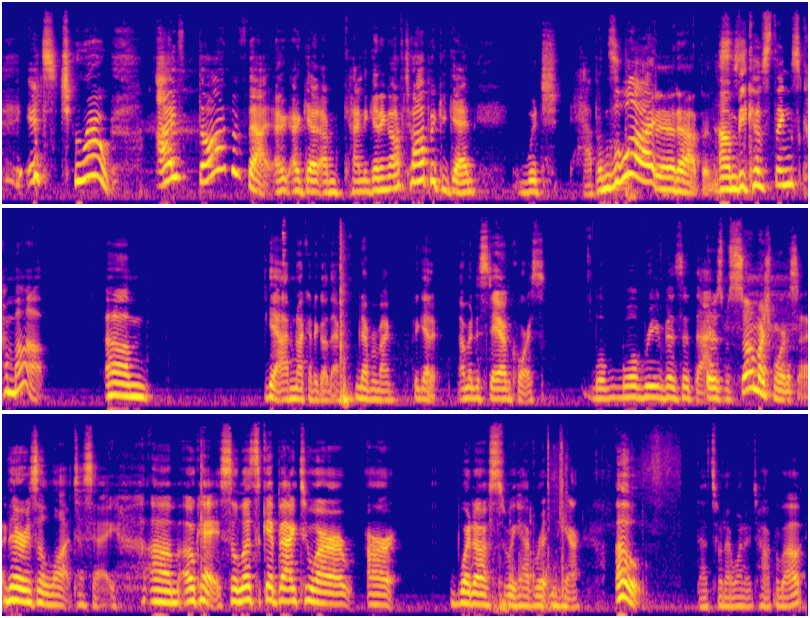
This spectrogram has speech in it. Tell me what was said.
It's true. I've thought of that. I, again, I'm kind of getting off topic again, which happens a lot. it happens. um, because things come up. Um, yeah, I'm not going to go there. Never mind. Forget it. I'm going to stay on course. We'll we'll revisit that. There's so much more to say. there is a lot to say. Um, okay, so let's get back to our our what else we have written here? Oh, that's what I want to talk about.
